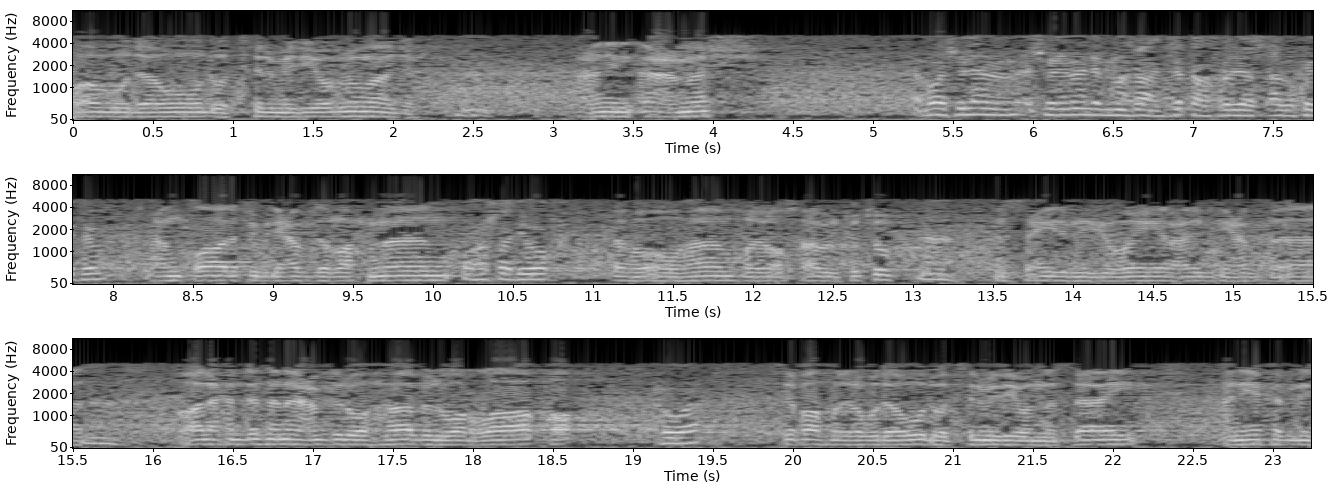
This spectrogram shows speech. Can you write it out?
وأبو داود والترمذي وابن ماجه. عن الأعمش هو سليمان سليمان بن مهران ثقة أخرج أصحاب الكتب. عن طارق بن عبد الرحمن وهو صدوق. له أوهام خير أصحاب الكتب. نعم. عن سعيد بن جبير عن ابن عباس. نعم. قال حدثنا عبد الوهاب الوراق. هو ثقة أخرج أبو داود والترمذي والنسائي عن يحيى بن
